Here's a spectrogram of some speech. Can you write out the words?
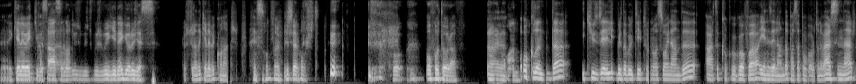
Ee, kelebek Abi gibi sağa sola vıç vıç vıç yine göreceğiz. Üstüne de kelebek konar. En son öyle şeyler olmuştu. O o fotoğraf, Aynen. o an. Auckland'da 250'lik bir WTA turnuvası oynandı. Artık Coco Gauff'a Yeni Zelanda pasaportunu versinler.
